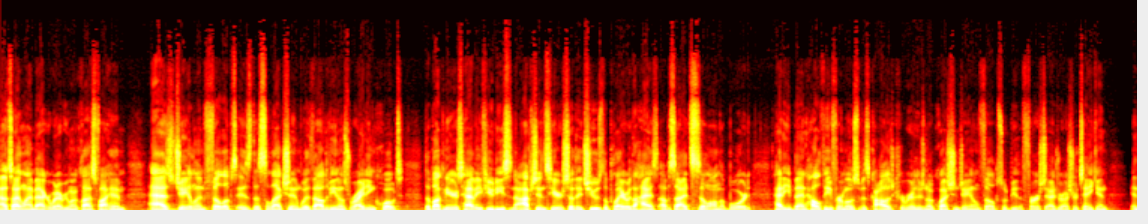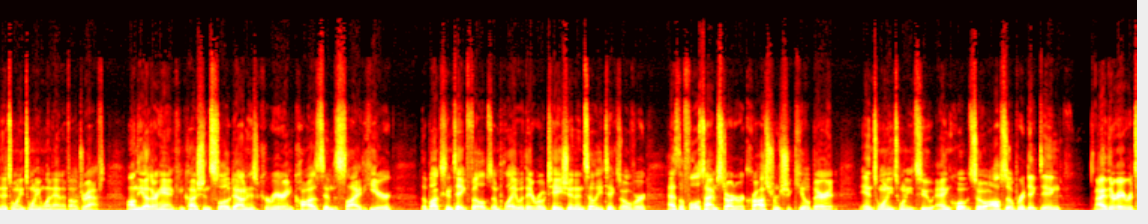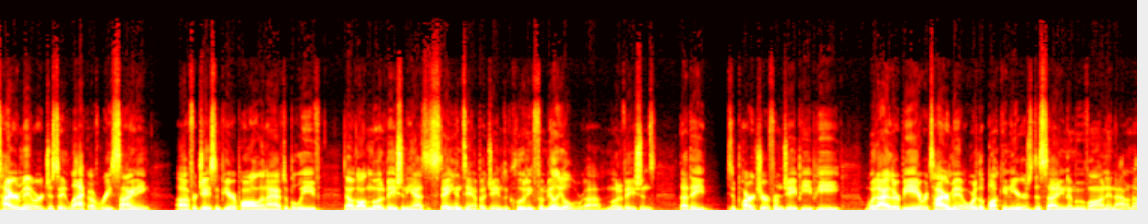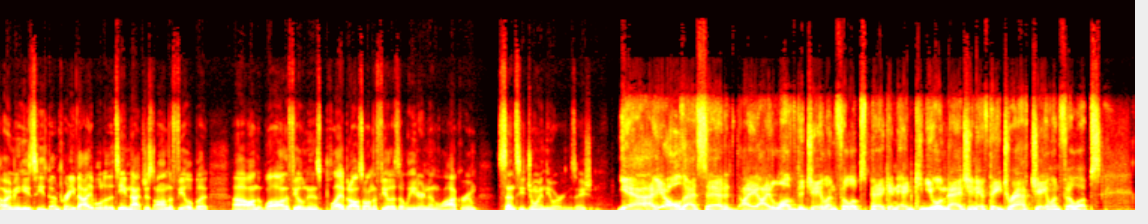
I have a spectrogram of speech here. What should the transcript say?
outside linebacker, whatever you want to classify him, as Jaelan Phillips is the selection with Valdovinos writing, quote, the Buccaneers have a few decent options here, so they choose the player with the highest upside still on the board. Had he been healthy for most of his college career, there's no question Jaelan Phillips would be the first edge rusher taken in the 2021 NFL draft. On the other hand, concussion slowed down his career and caused him to slide here. The Bucs can take Phillips and play with a rotation until he takes over as the full-time starter across from Shaquille Barrett in 2022. End quote. So also predicting either a retirement or just a lack of re-signing uh, for Jason Pierre-Paul. And I have to believe that with all the motivation he has to stay in Tampa, James, including familial uh, motivations, that a departure from JPP would either be a retirement or the Buccaneers deciding to move on. And I don't know. I mean, he's he's been pretty valuable to the team, not just on the field, but uh, on well on the field in his play, but also on the field as a leader and in the locker room since he joined the organization. Yeah, I, all that said, I, I love the Jaelan Phillips pick. And, and can you imagine if they draft Jaelan Phillips,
